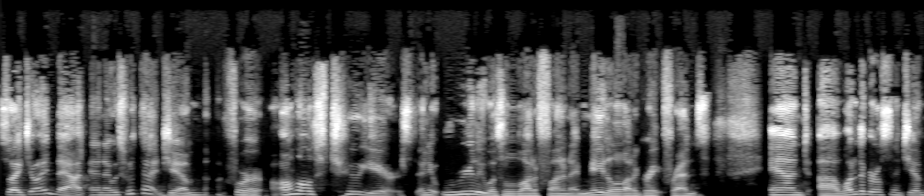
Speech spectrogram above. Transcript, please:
So I joined that and I was with that gym for almost two years. And it really was a lot of fun. And I made a lot of great friends. And uh, one of the girls in the gym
